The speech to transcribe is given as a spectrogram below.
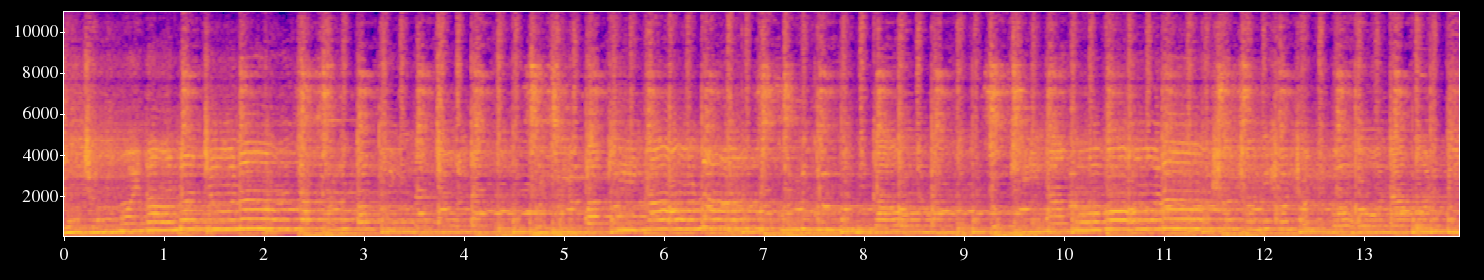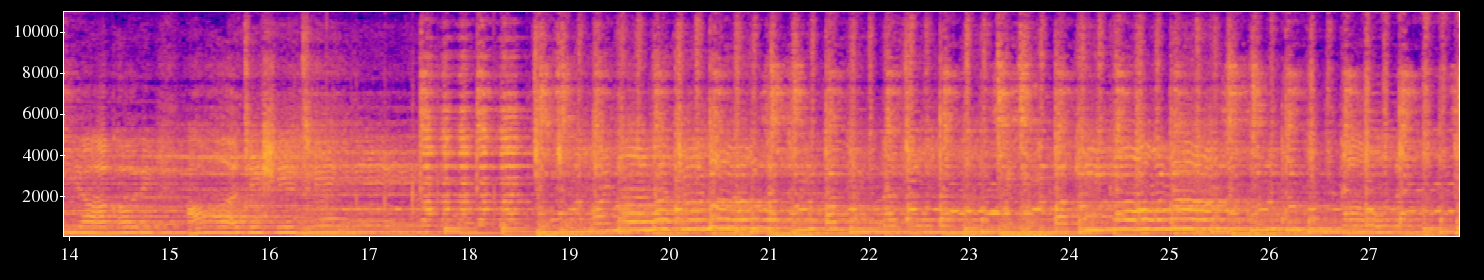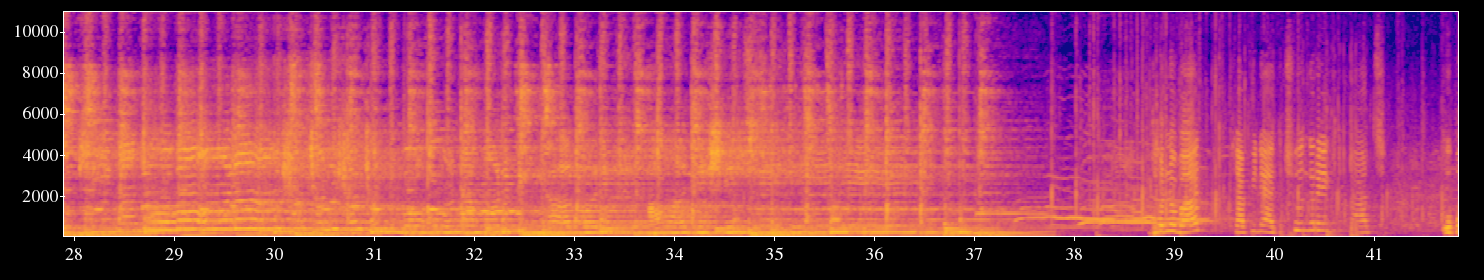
ঝুমঝুম ময়না ধন্যবাদ। সাফিনা এত সুন্দর এই নাচ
